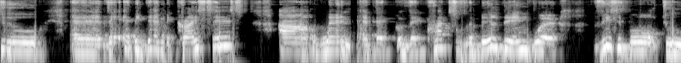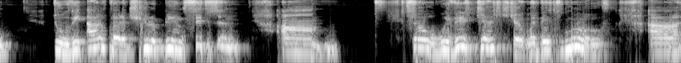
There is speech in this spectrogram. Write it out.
to uh, the epidemic crisis, uh, when the, the cracks of the building were visible to to the average European citizen. Um, so with this gesture, with this move, uh,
